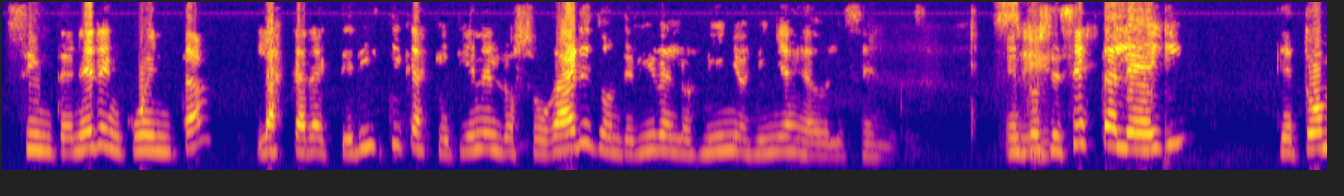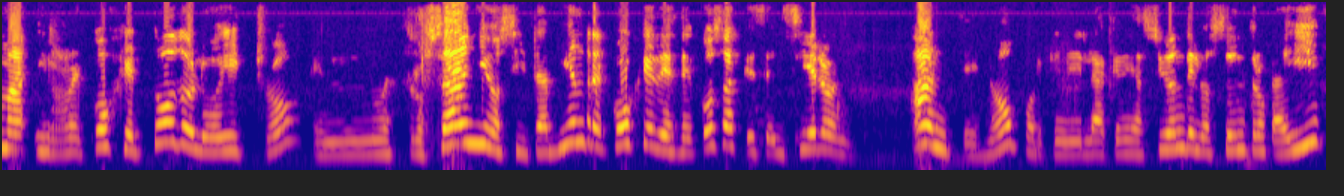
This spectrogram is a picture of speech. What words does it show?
sin tener en cuenta las características que tienen los hogares donde viven los niños, niñas y adolescentes. Entonces, esta ley que toma y recoge todo lo hecho en nuestros años y también recoge desde cosas que se hicieron antes, ¿no? Porque la creación de los centros CAIF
